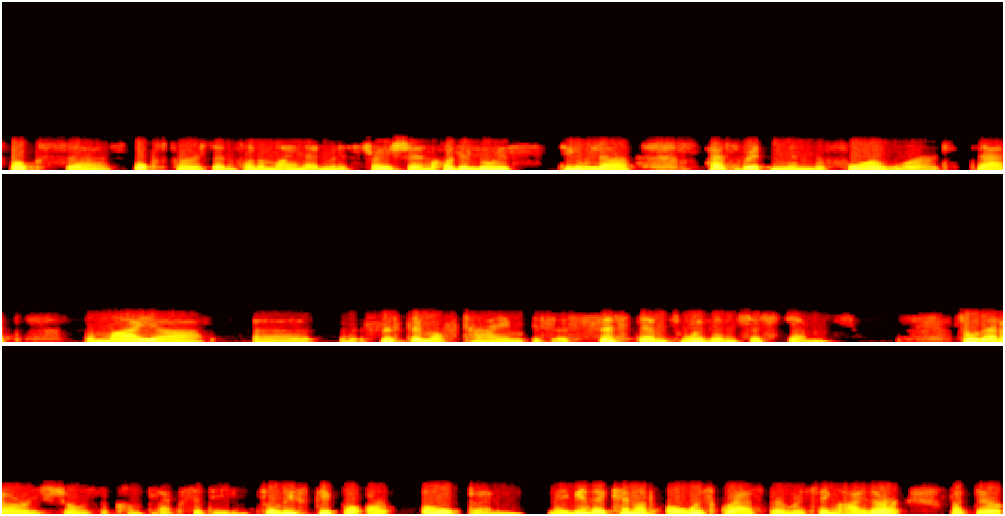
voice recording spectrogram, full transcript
spokes, uh, spokesperson for the Mayan administration, Jose Luis Tula, has written in the foreword that the Maya uh, system of time is a systems within systems. So that already shows the complexity. So these people are open. Maybe they cannot always grasp everything either, but they're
